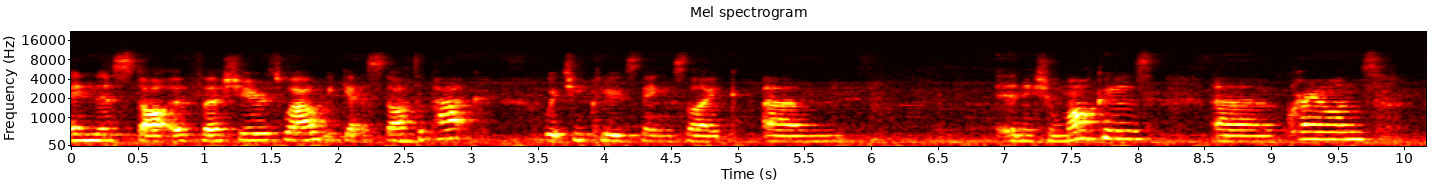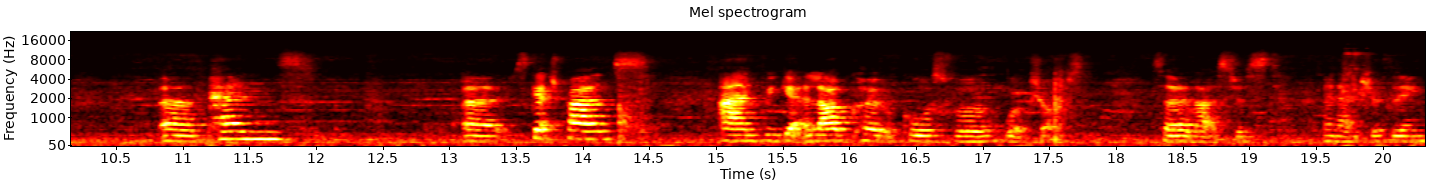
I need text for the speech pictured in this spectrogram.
in the start of first year as well we get a starter pack which includes things like um, initial markers uh, crayons uh, pens uh, sketch pads and we get a lab coat of course for workshops. So that's just an extra thing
